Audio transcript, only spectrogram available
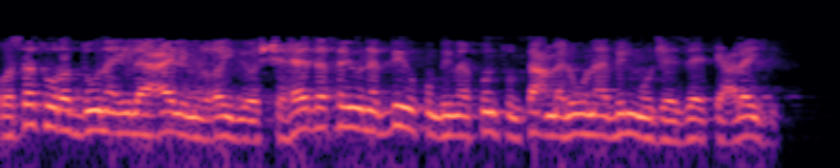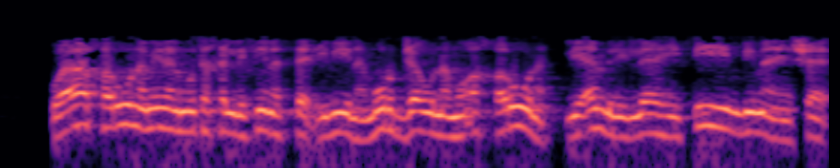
وستردون إلى عالم الغيب والشهادة فينبئكم بما كنتم تعملون بالمجازات عليه. وآخرون من المتخلفين التائبين مرجون مؤخرون لأمر الله فيهم بما يشاء.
